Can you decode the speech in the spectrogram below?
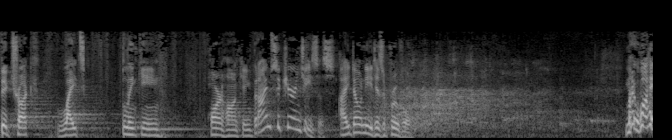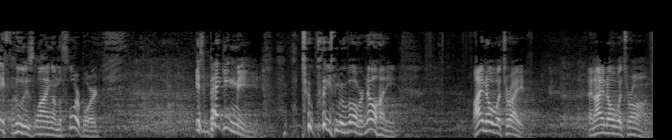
Big truck, lights blinking, horn honking, but I'm secure in Jesus. I don't need his approval. My wife, who is lying on the floorboard, is begging me to please move over. No, honey. I know what's right. And I know what's wrong.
